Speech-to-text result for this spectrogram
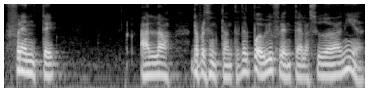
frente a los representantes del pueblo y frente a la ciudadanía.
